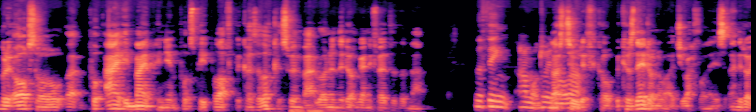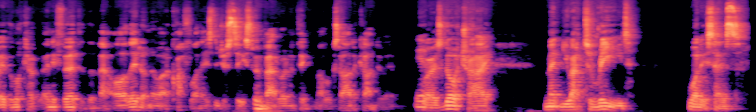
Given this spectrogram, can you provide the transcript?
but it also like put I in my opinion puts people off because they look at swim bike run and they don't go any further than that. The thing, I'm not doing that. That's too that. difficult because they don't know what a duathlon is and they don't even look at any further than that, or they don't know what a quathlon is. They just see swim bike run and think that looks hard, I can't do it. Yeah. Whereas go tri meant you had to read what it says.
